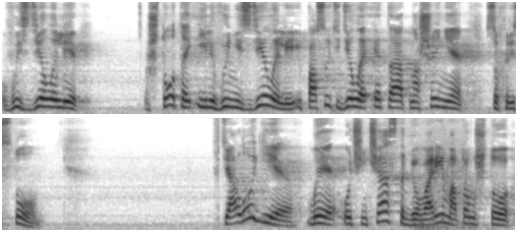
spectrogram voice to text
Вы сделали что-то или вы не сделали, и, по сути дела, это отношение со Христом. В теологии мы очень часто говорим о том, что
